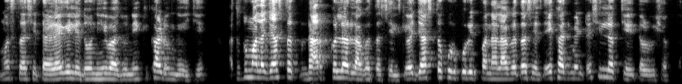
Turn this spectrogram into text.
मस्त असे तळल्या गेले दोन्ही बाजूने की काढून घ्यायचे. आता तुम्हाला जास्त डार्क कलर लागत असेल किंवा जास्त कुरकुरीतपणा लागत असेल तर एखाद मिनिट शिल्लकचे तळू शकता.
